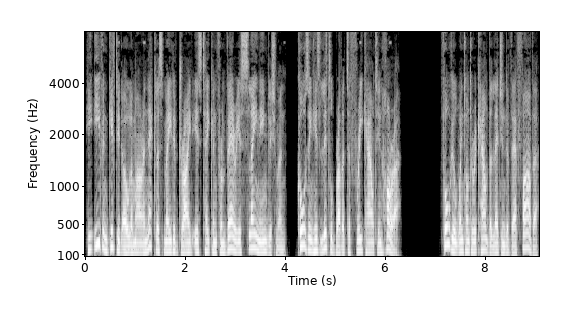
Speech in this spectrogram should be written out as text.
He even gifted Olmar a necklace made of dried ears taken from various slain Englishmen, causing his little brother to freak out in horror. Thorgil went on to recount the legend of their father,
